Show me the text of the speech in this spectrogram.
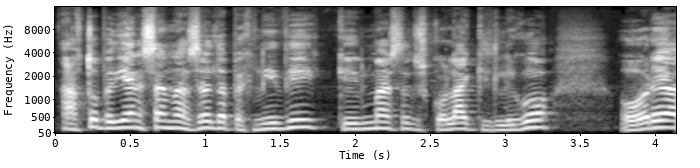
Αυτό παιδιά είναι σαν ένα Zelda παιχνίδι και μάλιστα τους κολλάκι λίγο. Ωραία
